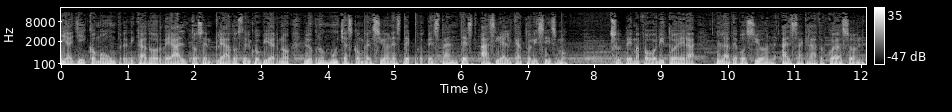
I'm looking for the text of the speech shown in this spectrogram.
y allí como un predicador de altos empleados del gobierno logró muchas conversiones de protestantes hacia el catolicismo. Su tema favorito era la devoción al Sagrado Corazón,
